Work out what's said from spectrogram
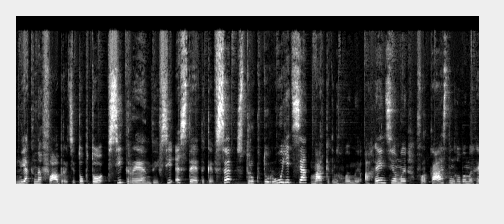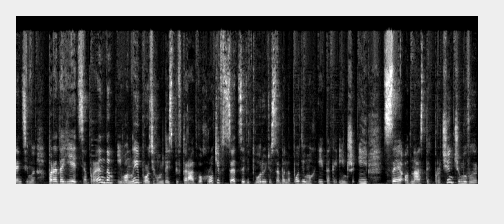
як на фабриці, тобто всі тренди, всі естетики, все структурується маркетинговими агенціями, форкастинговими агенціями, передається брендам, і вони протягом десь півтора-двох років все це відтворюють у себе на подіумах і таке інше. І це одна з тих причин, чому ви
